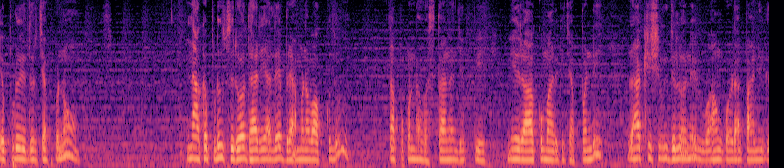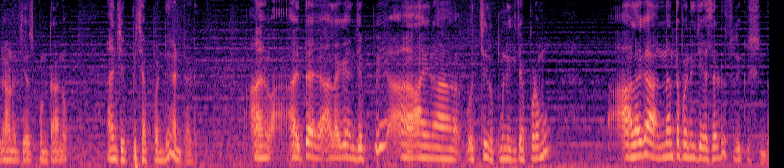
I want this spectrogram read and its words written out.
ఎప్పుడు ఎదురు చెప్పను నాకప్పుడు శిరోధార్యాలే బ్రాహ్మణ వాక్కులు. తప్పకుండా వస్తానని చెప్పి మీ రాకుమారికి చెప్పండి. రాక్షసి విధిలోనే వివాహం కూడా పాణిగ్రహణం చేసుకుంటాను అని చెప్పి చెప్పండి అంటాడు. అయితే అలాగే అని చెప్పి ఆయన వచ్చి రుక్మిణికి చెప్పడము. అలాగే అన్నంత పని చేశాడు శ్రీకృష్ణుడు.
